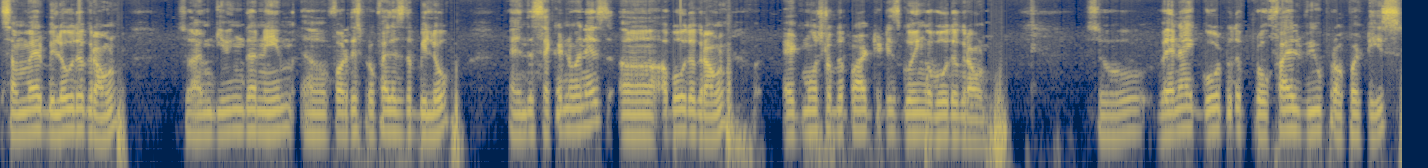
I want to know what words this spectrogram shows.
somewhere below the ground. So I'm giving the name uh, for this profile is the below and the second one is uh, above the ground. At most of the part, it is going above the ground. So when I go to the profile view properties,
